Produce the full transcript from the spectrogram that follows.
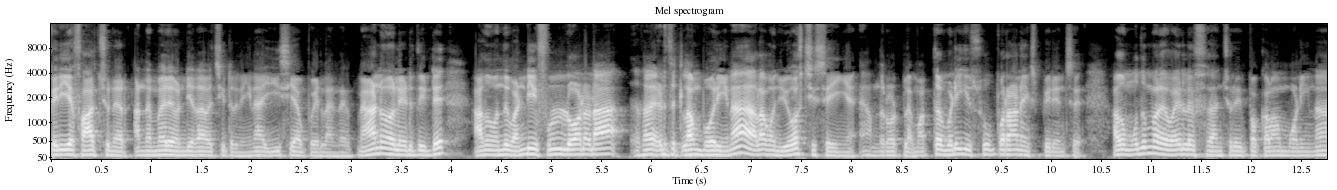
பெரிய ஃபார்ச்சுனர் அந்த மாதிரி வண்டி ஏதாவது வச்சுட்டு இருந்தீங்கன்னா ஈஸியாக போயிடலாம். இந்த மேனுவல் எடுத்துக்கிட்டு அதுவும் வந்து வண்டி ஃபுல் லோடடாக ஏதாவது எடுத்துகிட்டுலாம் போகிறீங்கன்னா அதெல்லாம் கொஞ்சம் யோசிச்சு செய்யுங்க அந்த ரோட்டில் மற்றபடி சூப்பரான எக்ஸ்பீரியன்ஸு அதுவும் முதுமலை வைல்ட் லைஃப் சாங்சுரி பக்கம்லாம் போனீங்கன்னா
